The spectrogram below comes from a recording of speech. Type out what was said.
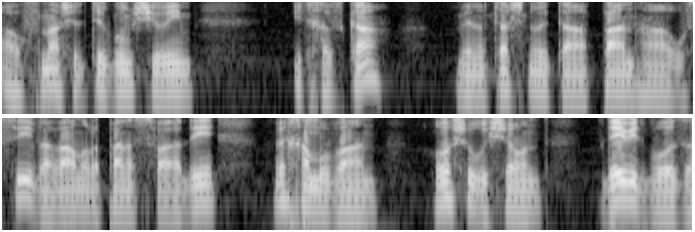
האופנה של תרגום שירים התחזקה ונטשנו את הפן הרוסי ועברנו לפן הספרדי וכמובן ראש וראשון דיוויד ברוזה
